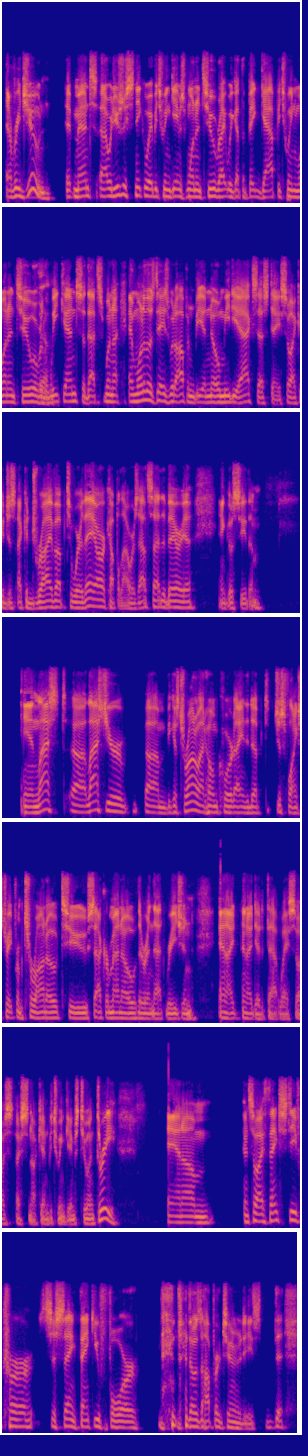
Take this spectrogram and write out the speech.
every June it meant I would usually sneak away between games one and two, right? We got the big gap between one and two over yeah. the weekend. So that's when I, and one of those days would often be a no media access day. So I could just, I could drive up to where they are a couple hours outside the Bay Area and go see them. And last uh, last year, um, because Toronto had home court, I ended up just flying straight from Toronto to Sacramento. They're in that region, and I and I did it that way. So I, I snuck in between games two and three, and um and so I thanked Steve Kerr, just saying thank you for those opportunities.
